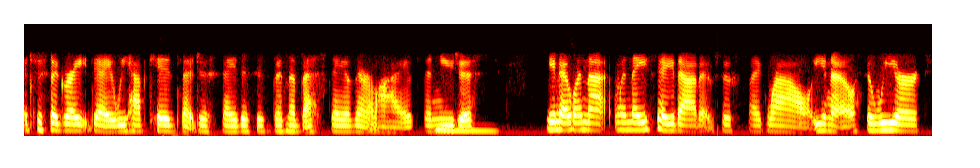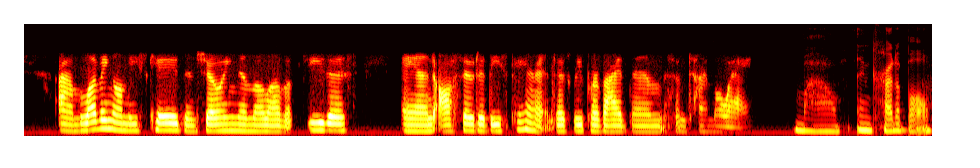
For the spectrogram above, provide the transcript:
it's just a great day. We have kids that just say this has been the best day of their lives. And you just, you know, when that when they say that, it's just like wow, you know. So we are um, loving on these kids and showing them the love of Jesus, and also to these parents as we provide them some time away. Wow, incredible!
